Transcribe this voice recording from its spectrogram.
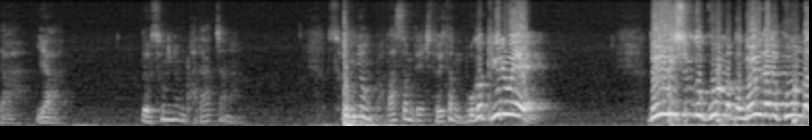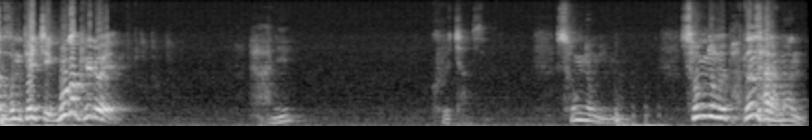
나야너 성령 받았잖아. 성령 받았으면 됐지. 더 이상 뭐가 필요해? 너희 있으면 구원받고 너희 가지고 구원받았으면 됐지. 뭐가 필요해? 아니 그렇지 않습니다. 성령님은 성령을 받은 사람은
